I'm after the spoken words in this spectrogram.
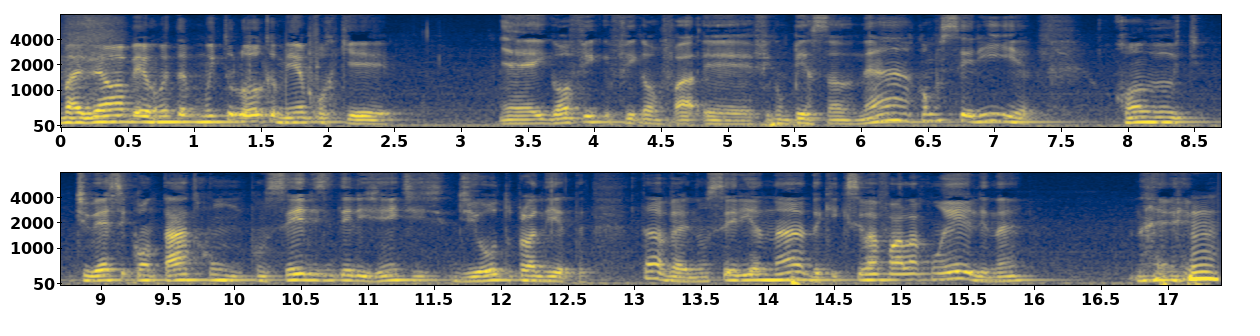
Mas é uma pergunta muito louca mesmo, porque é igual ficam, é, ficam pensando, né? Ah, como seria quando tivesse contato com, com seres inteligentes de outro planeta? Tá, velho, não seria nada. O que, que você vai falar com ele, né? Né? Hum.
